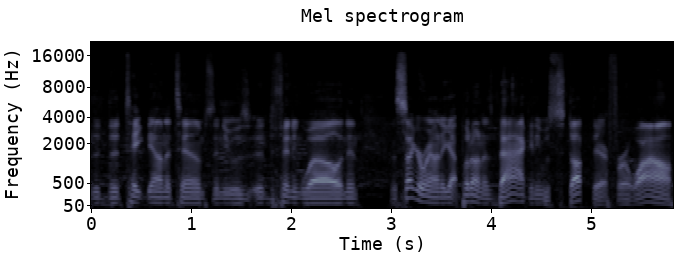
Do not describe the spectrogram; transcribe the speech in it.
the, the takedown attempts, and he was uh, defending well. And then the second round, he got put on his back, and he was stuck there for a while.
